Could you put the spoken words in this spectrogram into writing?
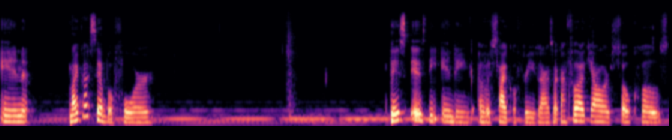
And like I said before, this is the ending of a cycle for you guys. Like, I feel like y'all are so close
